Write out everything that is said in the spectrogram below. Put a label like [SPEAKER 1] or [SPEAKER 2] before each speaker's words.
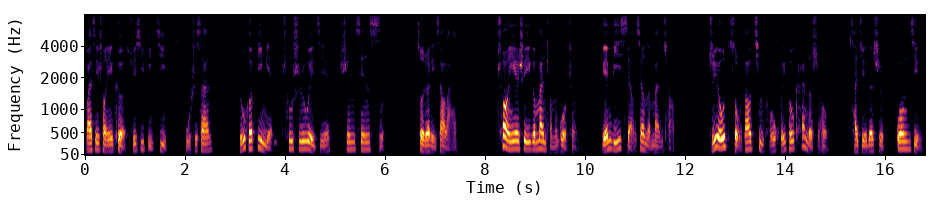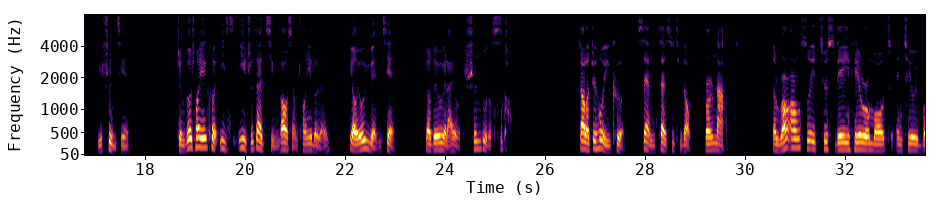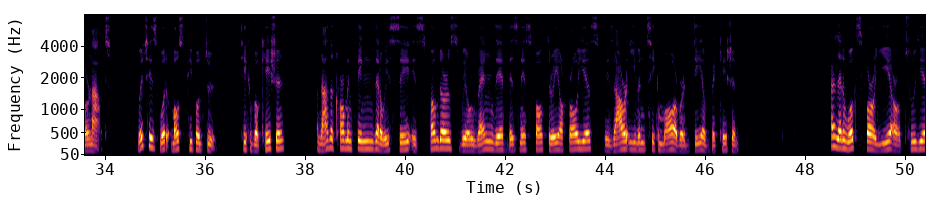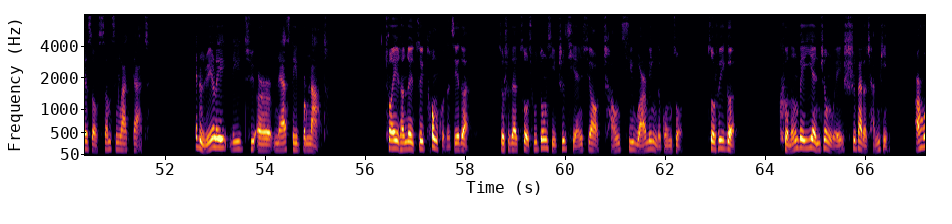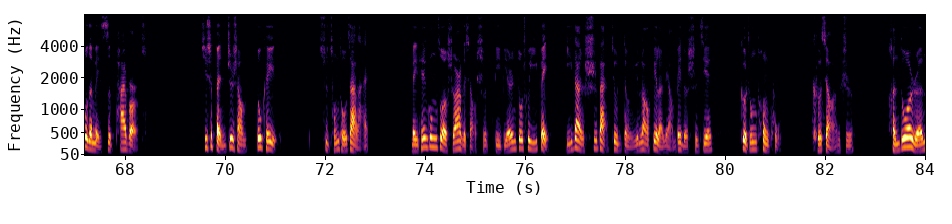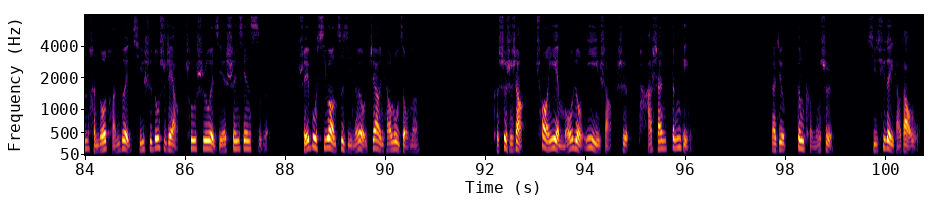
[SPEAKER 1] YC 创业课学习笔记五十三：如何避免出师未捷身先死？作者李笑来。创业是一个漫长的过程，远比想象的漫长。只有走到尽头回头看的时候，才觉得是光景一瞬间。整个创业课一一直在警告想创业的人要有远见，要对未来有深度的思考。到了最后一课，Sam 再次提到 burnout。The run on switch to stay in hero mode until you burn out, which is what most people do. Take vacation. Another common thing that we see is founders will run their business for three or four years without even taking more of a day of vacation. And that works for a year or two years or something like that. It really leads to a nasty burnout. 创业团队最痛苦的阶段 就是在做出东西之前，需要长期玩命的工作，做出一个可能被验证为失败的产品，而后的每次 pivot，其实本质上都可以是从头再来。每天工作十二个小时，比别人多出一倍，一旦失败，就等于浪费了两倍的时间，各种痛苦可想而知。很多人、很多团队其实都是这样，出师未捷身先死的。谁不希望自己能有这样一条路走呢？可事实上，创业某种意义上是爬山登顶，那就更可能是崎岖的一条道路。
